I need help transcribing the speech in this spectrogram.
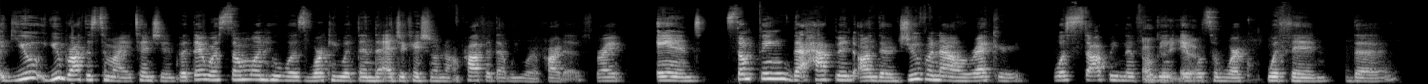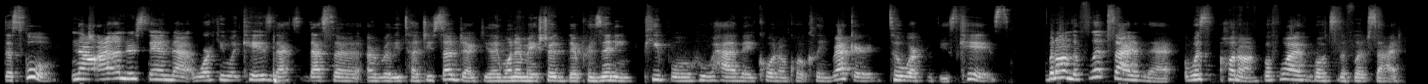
you you brought this to my attention, but there was someone who was working within the educational nonprofit that we were a part of, right? And something that happened on their juvenile record was stopping them from Okay, being yeah. able to work within the the school. Now I understand that working with kids that's that's a, a really touchy subject. They want to make sure that they're presenting people who have a quote unquote clean record to work with these kids. But on the flip side of that, was hold on, before I go to the flip side,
